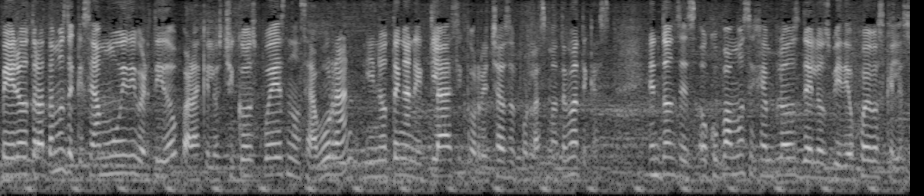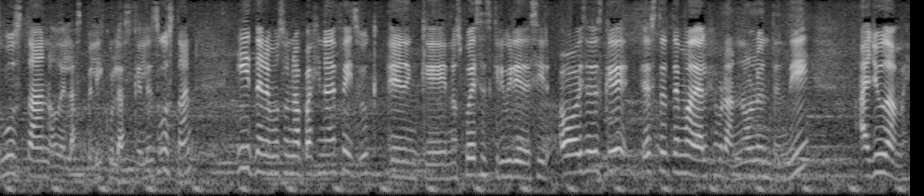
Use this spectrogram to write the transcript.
pero tratamos de que sea muy divertido para que los chicos pues no se aburran y no tengan el clásico rechazo por las matemáticas. Entonces ocupamos ejemplos de los videojuegos que les gustan o de las películas que les gustan y tenemos una página de Facebook en que nos puedes escribir y decir, hoy ¿sabes qué? Este tema de álgebra no lo entendí, ayúdame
